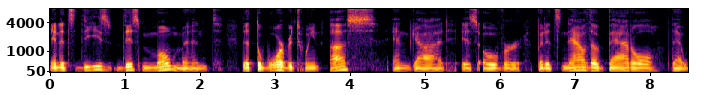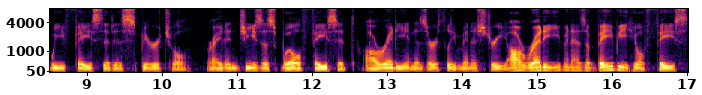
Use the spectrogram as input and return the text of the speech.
And it's these this moment that the war between us and God is over, but it's now the battle that we face that is spiritual, right? And Jesus will face it already in his earthly ministry. Already even as a baby he'll face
